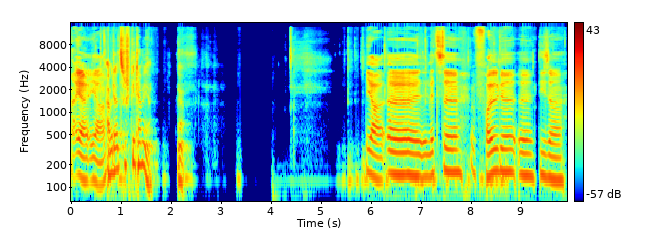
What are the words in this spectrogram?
Ah, ja, ja. Aber dazu später mehr. Ja. Ja, äh, letzte Folge äh, dieser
